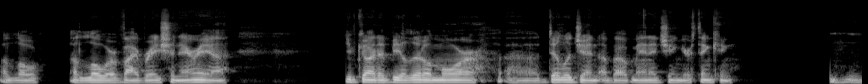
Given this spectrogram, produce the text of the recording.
a low a lower vibration area, you've got to be a little more uh, diligent about managing your thinking. Mm-hmm.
